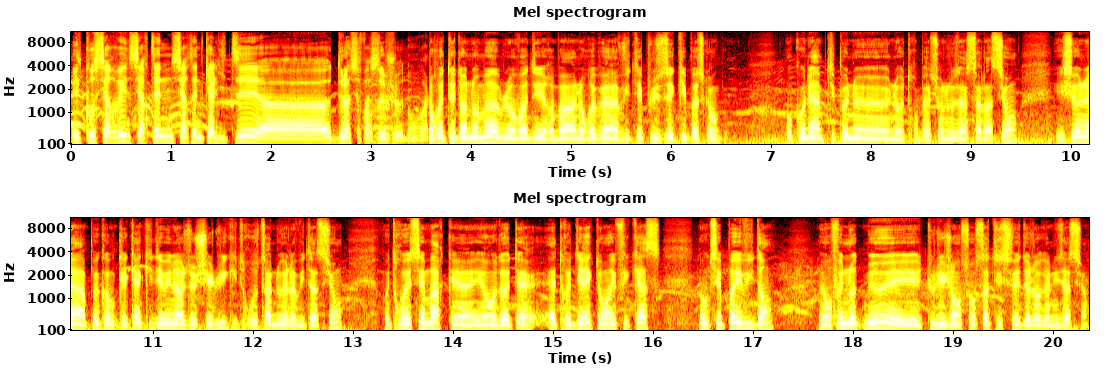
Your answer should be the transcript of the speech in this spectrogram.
et de conserver une certaine, une certaine qualité euh, de la surface de jeu. Donc, On aurait été dans nos meubles, on va dire, ben, on aurait pu inviter plus d'équipes parce qu'on connaît un petit peu notre, bien sûr, nos installations. Ici, on est un peu comme quelqu'un qui déménage de chez lui, qui trouve sa nouvelle habitation. Il faut trouver ses marques euh, et on doit être directement efficace. Donc, c'est pas évident. Mais on fait de notre mieux et tous les gens sont satisfaits de l'organisation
